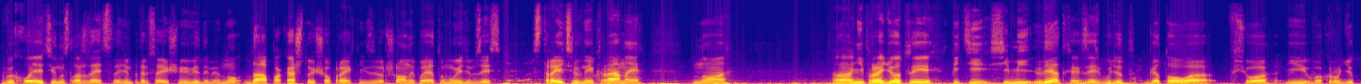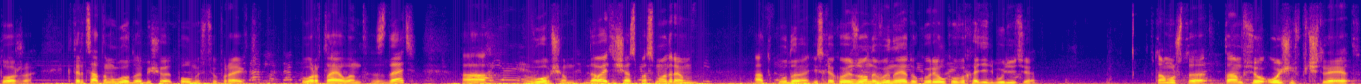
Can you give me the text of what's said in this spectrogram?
выходите и наслаждаетесь этими потрясающими видами. Ну да, пока что еще проект не завершен, и поэтому мы видим здесь строительные краны, но не пройдет и 5-7 лет, как здесь будет готово все и в округе тоже. К 30 году обещают полностью проект World Island сдать. А, в общем, давайте сейчас посмотрим, откуда, из какой зоны вы на эту курилку выходить будете. Потому что там все очень впечатляет.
